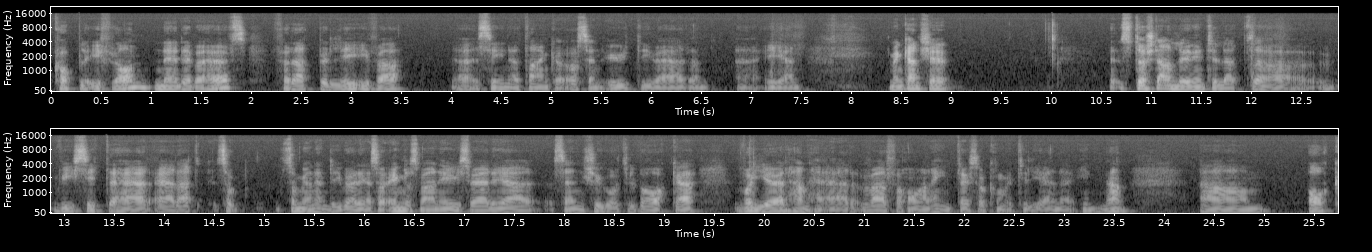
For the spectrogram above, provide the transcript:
koppla ifrån när det behövs för att beliva uh, sina tankar och sen ut i världen uh, igen. Men kanske största anledningen till att uh, vi sitter här är att, så, som jag nämnde i början, så engelsman är i Sverige sedan 20 år tillbaka. Vad gör han här? Varför har han inte så kommit till Järna innan? Um, och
